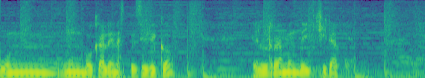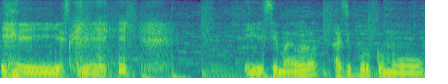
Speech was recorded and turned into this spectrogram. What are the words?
un, un vocal en específico, el ramen de Ichiraku. Y este. y se me así por como.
